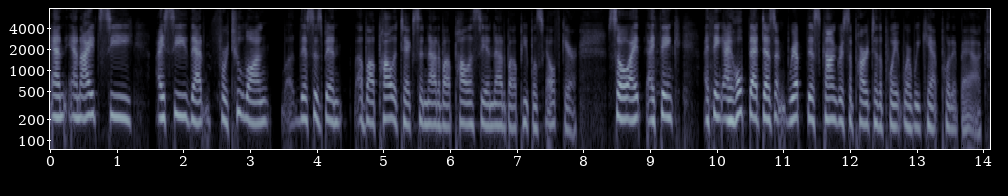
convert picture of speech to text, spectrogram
And and I see I see that for too long uh, this has been about politics and not about policy and not about people's health care. So I, I think I think I hope that doesn't rip this Congress apart to the point where we can't put it back.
